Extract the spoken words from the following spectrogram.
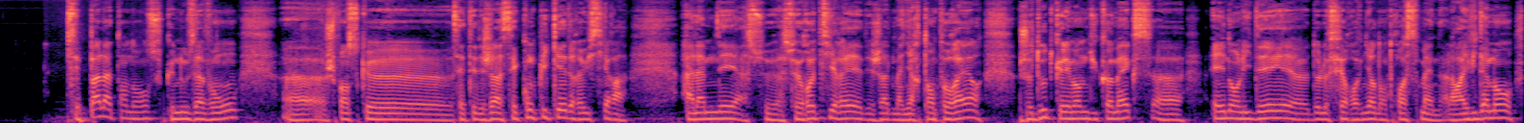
C'est pas la tendance que nous avons. Euh, je pense que c'était déjà assez compliqué de réussir à, à l'amener à se, à se retirer déjà de manière temporaire. Je doute que les membres du COMEX euh, aient dans l'idée euh, de le faire revenir dans trois semaines. Alors évidemment,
